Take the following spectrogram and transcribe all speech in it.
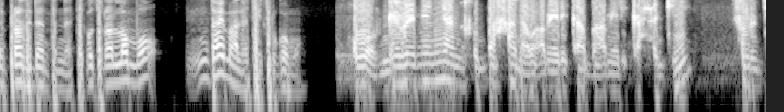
ንፕረዚደንትነት ይቕፅሎ ኣሎ እሞ እንታይ ማለት እዩ ትርጉሙ? እዎ፣ ገበነኛ ንኽበሃል ኣብ ኣሜሪካ ብኣሜሪካ ሕጊ ፍርዲ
